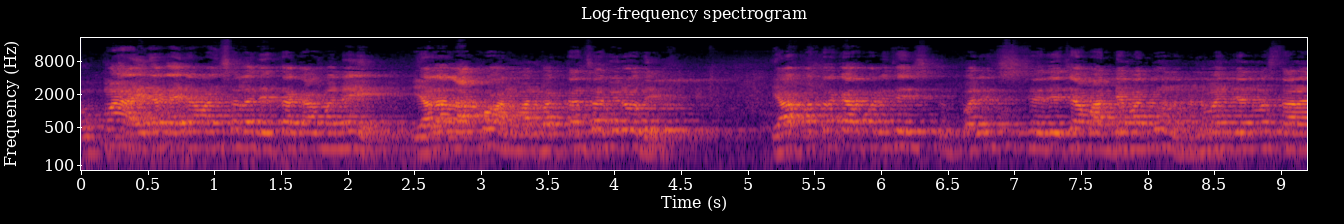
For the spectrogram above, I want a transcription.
उपमा आयऱ्या गायऱ्या माणसाला देता कामा नये याला लाखो हनुमान भक्तांचा विरोध आहे. या पत्रकार परिषदे परिषदेच्या माध्यमातून हनुमान जन्मस्थाना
